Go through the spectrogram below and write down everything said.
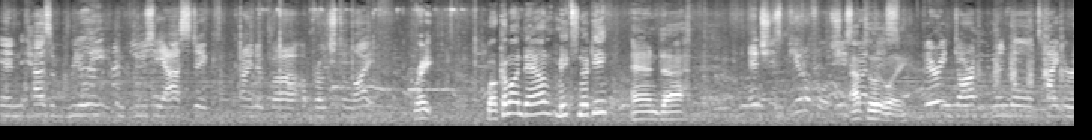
and has a really enthusiastic kind of uh, approach to life. Great. Well, come on down, meet Snooki, and uh, and she's beautiful. She's absolutely got this very dark brindle tiger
